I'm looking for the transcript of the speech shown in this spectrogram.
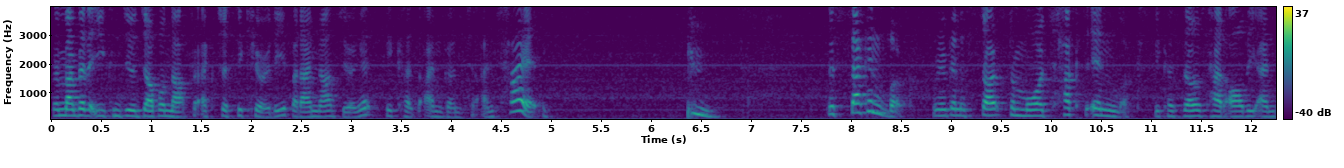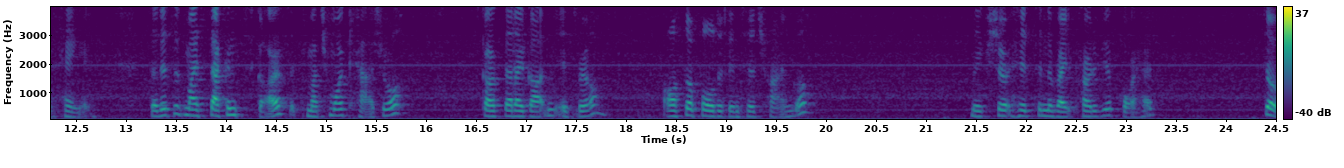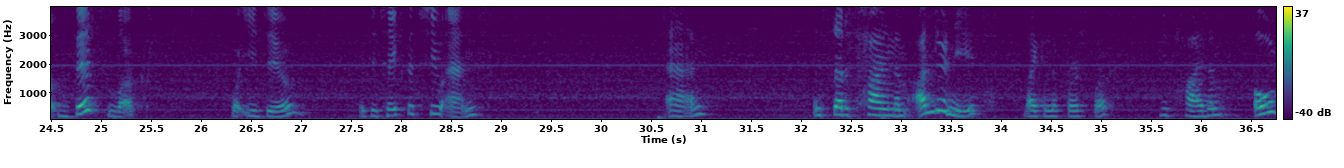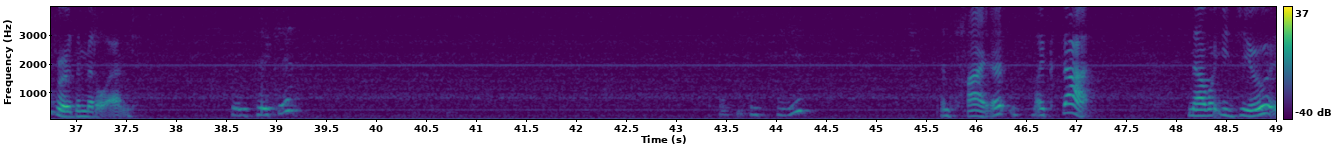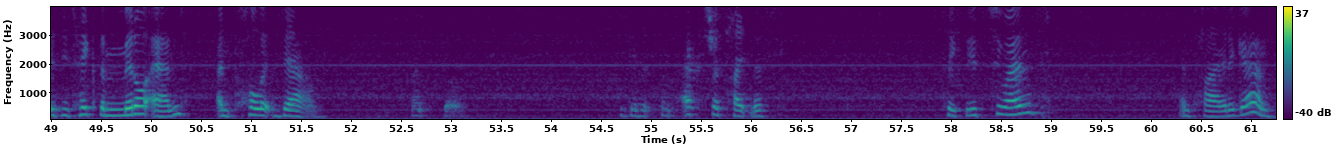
Remember that you can do a double knot for extra security, but I'm not doing it because I'm going to untie it. the second look, we're going to start some more tucked in looks because those had all the ends hanging. So this is my second scarf. It's much more casual. Scarf that I got in Israel. Also folded into a triangle. Make sure it hits in the right part of your forehead. So this look, what you do is you take the two ends and instead of tying them underneath, like in the first look, you tie them over the middle end. So you take it, like you can see, and tie it like that. Now what you do is you take the middle end and pull it down, like so, to give it some extra tightness. Take these two ends and tie it again.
